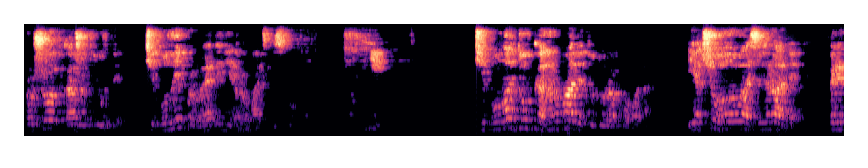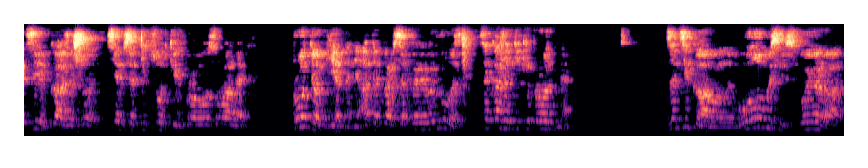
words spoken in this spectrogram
Про що кажуть люди? Чи були проведені громадські слухання? Ні. Чи була думка громади тут урахована? І якщо голова сільради перед цим каже, що 70% проголосували проти об'єднання, а тепер все перевернулося, це каже тільки про одне. Зацікавили голову сільської ради,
